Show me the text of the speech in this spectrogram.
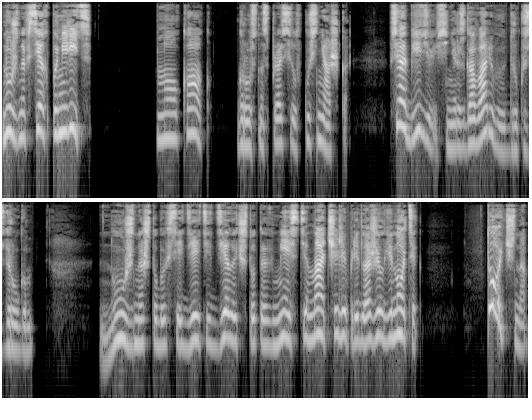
«Нужно всех помирить». «Но как?» — грустно спросил вкусняшка. «Все обиделись и не разговаривают друг с другом». «Нужно, чтобы все дети делать что-то вместе начали», — предложил енотик. «Точно!»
